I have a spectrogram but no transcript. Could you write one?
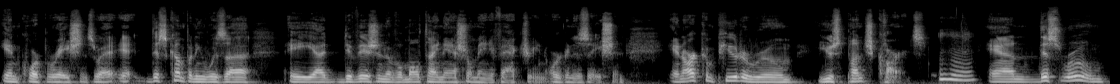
in corporations. Right, this company was a, a, a division of a multinational manufacturing organization, and our computer room used punch cards, mm-hmm. and this room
